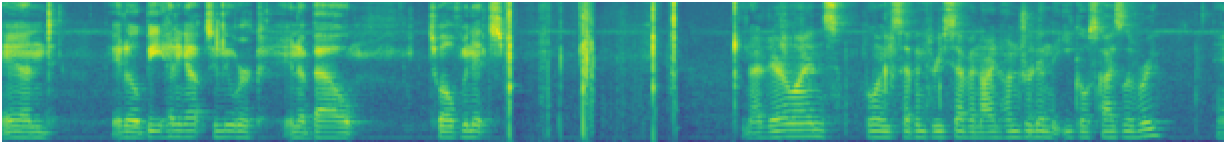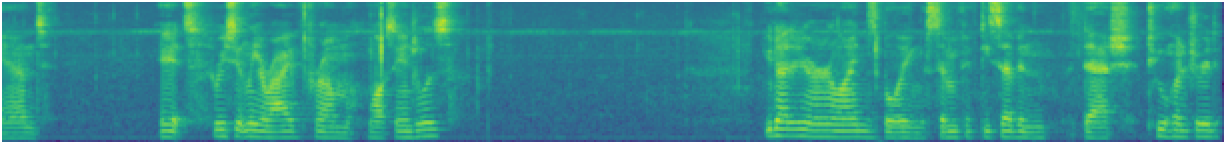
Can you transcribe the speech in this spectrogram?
and It'll be heading out to Newark in about 12 minutes. United Airlines, Boeing 737-900 in the Eco Skies livery, and it recently arrived from Los Angeles. United Airlines Boeing 757-200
